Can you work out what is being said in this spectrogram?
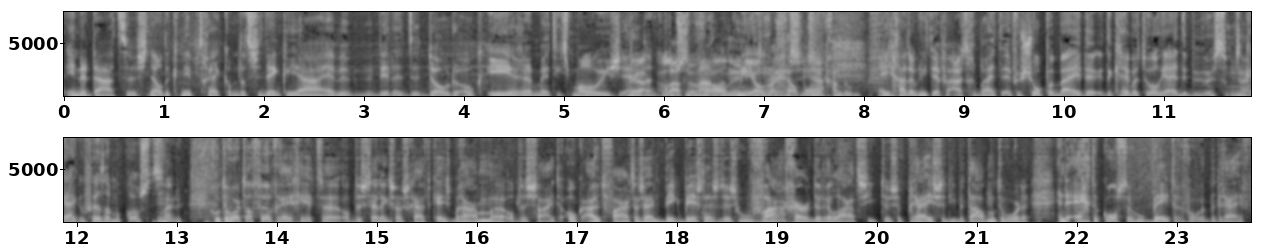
inderdaad snel de knip trekken. Omdat ze denken, ja, hè, we, we, willen de doden ook eren met iets moois. En ja, dan komt laten we maar vooral nu niet over geld ja. gaan doen. En je gaat ook niet even uitgebreid even shoppen bij de, de crematoria in de buurt... om te kijken hoeveel het allemaal kost natuurlijk. Nee. Goed, er wordt al veel gereageerd uh, op de stelling. Zo schrijft Kees Braam uh, op de site. Ook uitvaarten zijn big business. Dus hoe vager de relatie tussen prijzen die betaald moeten worden... en de echte kosten, hoe beter voor het bedrijf.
